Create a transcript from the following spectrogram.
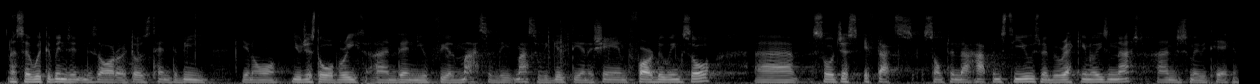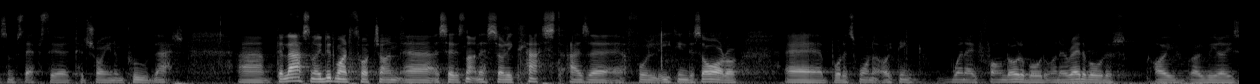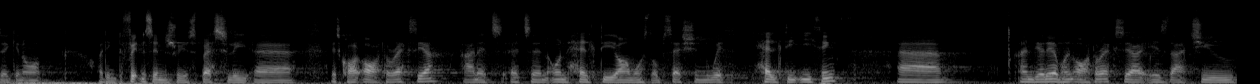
I said with the binge eating disorder, it does tend to be, you know, you just overeat and then you feel massively, massively guilty and ashamed for doing so. Uh, so just if that's something that happens to you, it's maybe recognizing that and just maybe taking some steps to, to try and improve that. Uh, the last one I did want to touch on, uh, I said it's not necessarily classed as a, a full eating disorder, uh, but it's one I think when I found out about it, when I read about it, I, I realised like, you know, I think the fitness industry especially, uh, it's called orthorexia and it's, it's an unhealthy almost obsession with healthy eating. Uh, and the idea behind orthorexia is that you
